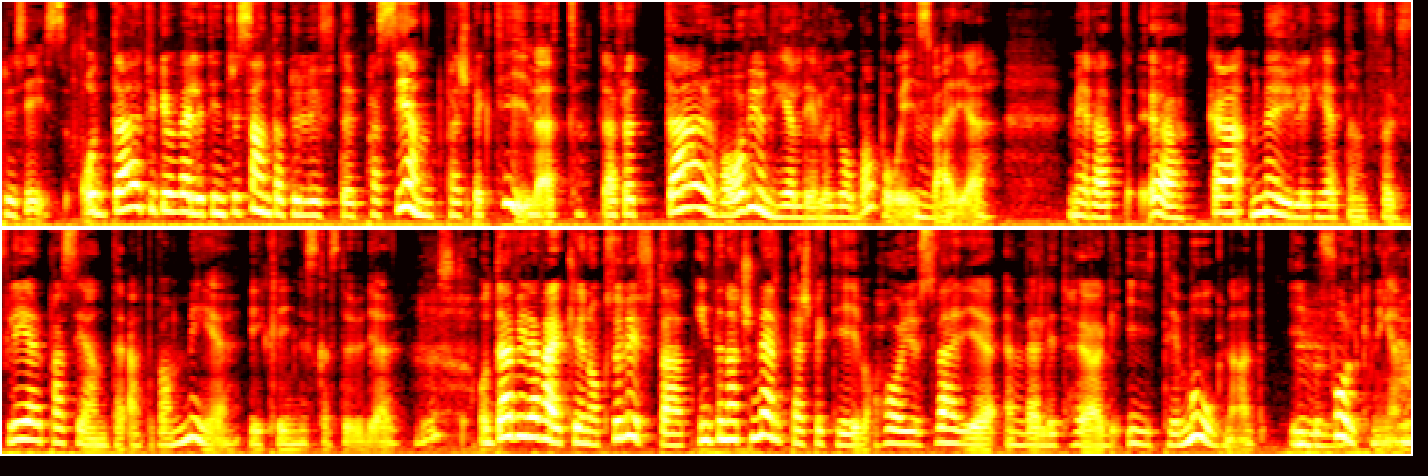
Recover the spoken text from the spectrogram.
Precis. Och där tycker jag är väldigt intressant att du lyfter patientperspektivet. Därför att där har vi ju en hel del att jobba på i Sverige. Med att öka möjligheten för fler patienter att vara med i kliniska studier. Och där vill jag verkligen också lyfta att internationellt perspektiv har ju Sverige en väldigt hög IT-mognad i befolkningen.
